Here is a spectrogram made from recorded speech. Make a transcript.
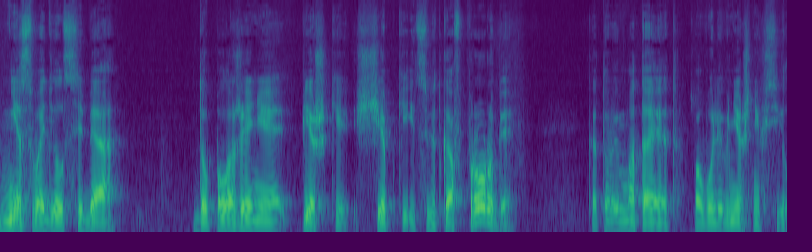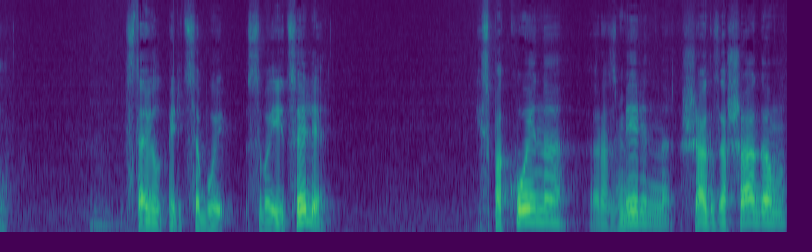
не сводил себя до положения пешки, щепки и цветка в проруби, который мотает по воле внешних сил, ставил перед собой свои цели и спокойно, размеренно, шаг за шагом,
